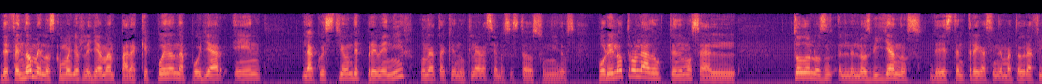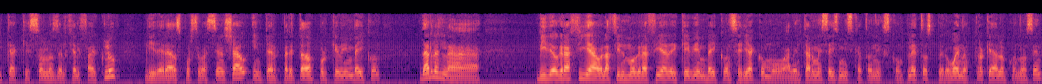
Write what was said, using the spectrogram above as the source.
de fenómenos, como ellos le llaman, para que puedan apoyar en la cuestión de prevenir un ataque nuclear hacia los Estados Unidos. Por el otro lado, tenemos al todos los, los villanos de esta entrega cinematográfica, que son los del Hellfire Club, liderados por Sebastian Shaw, interpretado por Kevin Bacon. Darles la videografía o la filmografía de Kevin Bacon sería como aventarme seis Miskatonics completos, pero bueno, creo que ya lo conocen.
